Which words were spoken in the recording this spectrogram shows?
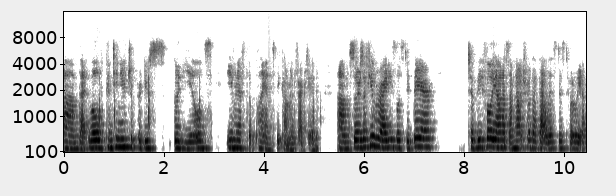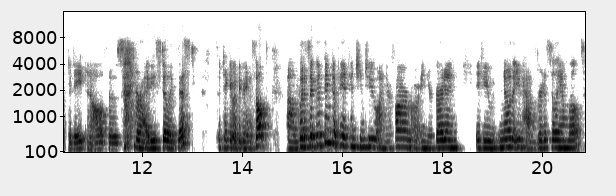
um, that will continue to produce good yields even if the plants become infected. Um, so there's a few varieties listed there. To be fully honest, I'm not sure that that list is totally up to date and all of those varieties still exist. So take it with a grain of salt. Um, but it's a good thing to pay attention to on your farm or in your garden. If you know that you have verticillium wilt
